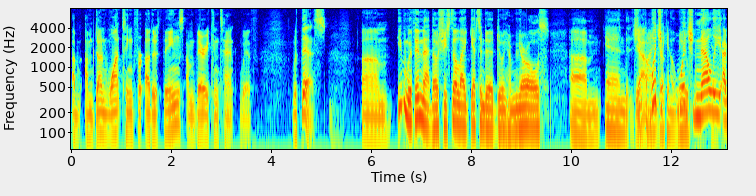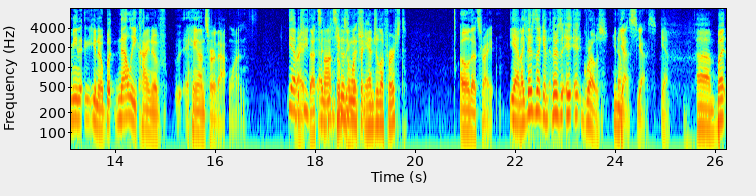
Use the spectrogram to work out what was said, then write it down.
I'm, I'm done wanting for other things. I'm very content with, with this. Um, Even within that, though, she still like gets into doing her murals, um, and she yeah, finds which like a new, which Nellie, I mean, you know, but Nellie kind of hands her that one. yeah, but right, she that's uh, not she does the something one for she- Angela first. Oh, that's right. Yeah, like there's like an there's it, it grows, you know. Yes, yes. Yeah. Um, but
